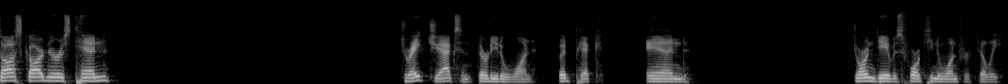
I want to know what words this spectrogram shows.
Sauce Gardner is 10. Drake Jackson 30 to 1. Good pick. And Jordan Davis 14 to 1 for Philly.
